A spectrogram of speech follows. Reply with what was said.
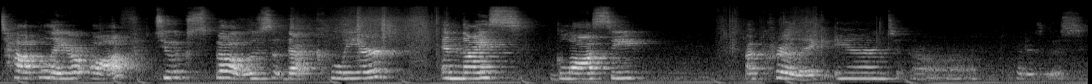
top layer off to expose that clear and nice glossy acrylic and uh, what is this?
